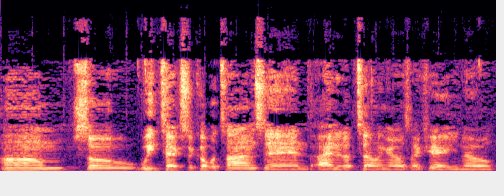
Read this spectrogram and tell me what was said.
Um, so we texted a couple times, and I ended up telling her I was like, "Hey, you know,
